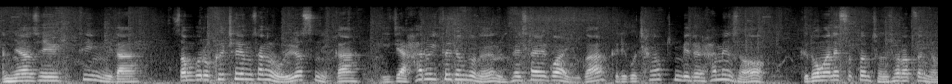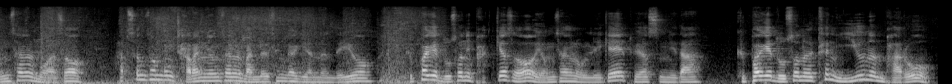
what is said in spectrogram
안녕하세요 히트입니다. 썬브로 클처 영상을 올렸으니까 이제 하루 이틀 정도는 회사 일과 육아 그리고 창업 준비를 하면서 그동안 했었던 전설 합성 영상을 모아서 합성 성공 자랑 영상을 만들 생각이었는데요. 급하게 노선이 바뀌어서 영상을 올리게 되었습니다. 급하게 노선을 튼 이유는 바로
